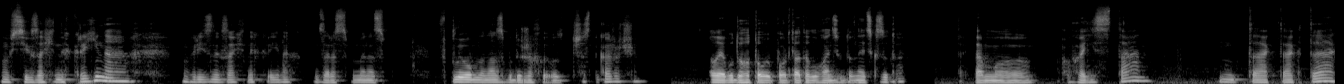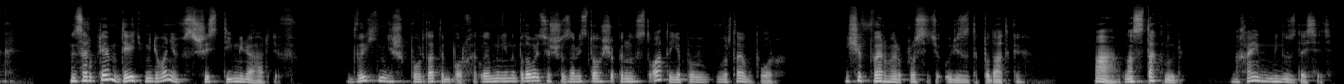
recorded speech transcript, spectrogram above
у всіх західних країнах, в різних західних країнах. Зараз в мене з впливом на нас буде жахливо, чесно кажучи. Але я буду готовий повертати Луганськ Донецьк зато. Так, там е, Афганістан. Так, так, так. Ми заробляємо 9 мільйонів з 6 мільярдів. Вигідніше повертати борг, але мені не подобається, що замість того, щоб інвестувати, я повертаю борг. І ще фермери просять урізати податки. А, у нас так нуль. Нехай мінус 10.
